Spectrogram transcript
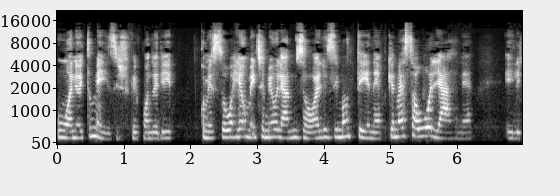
um ano e oito meses. Foi quando ele começou realmente a me olhar nos olhos e manter, né? Porque não é só o olhar, né? Ele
